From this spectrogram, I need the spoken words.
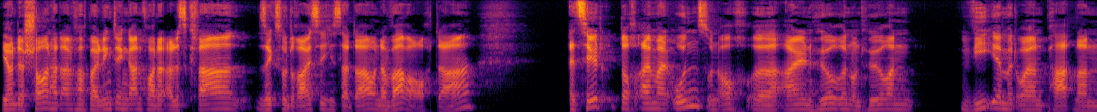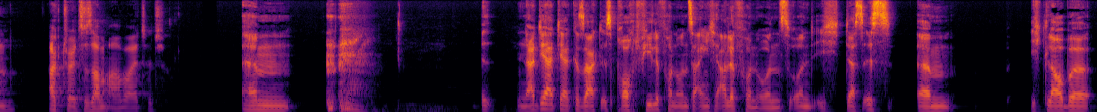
Ja, und der Sean hat einfach bei LinkedIn geantwortet, alles klar, 6.30 Uhr ist er da und dann war er auch da. Erzählt doch einmal uns und auch äh, allen Hörerinnen und Hörern, wie ihr mit euren Partnern aktuell zusammenarbeitet. Ähm, Nadja hat ja gesagt, es braucht viele von uns, eigentlich alle von uns. Und ich, das ist ähm, ich glaube,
